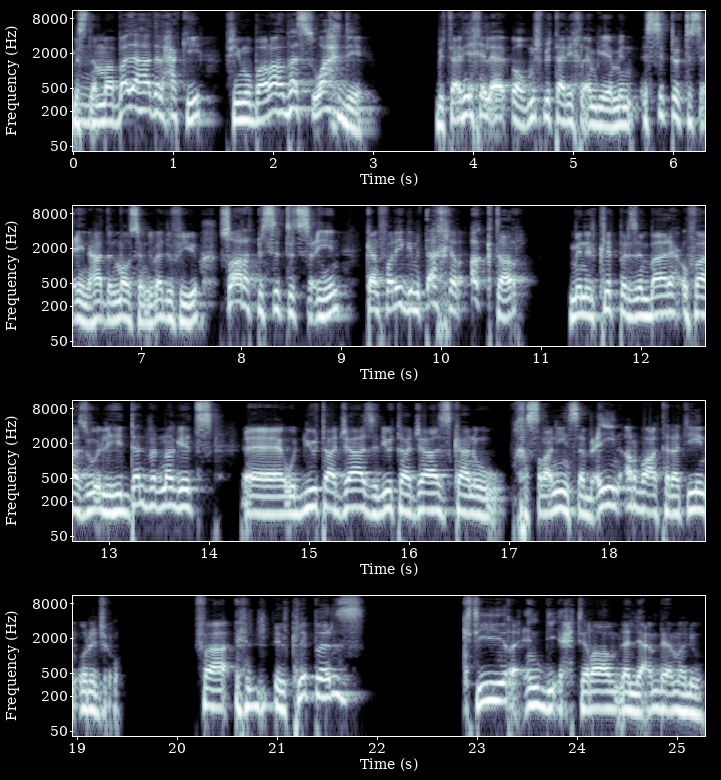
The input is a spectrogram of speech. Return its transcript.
بس لما بدأ هذا الحكي في مباراة بس واحدة بتاريخ أو مش بتاريخ ال NBA من ال 96 هذا الموسم اللي بدوا فيه صارت بال 96 كان فريق متأخر أكثر من الكليبرز امبارح وفازوا اللي هي الدنفر ناجتس واليوتا جاز اليوتا جاز كانوا خسرانين 70 34 ورجعوا. فالكليبرز كثير عندي احترام للي عم بيعملوه.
